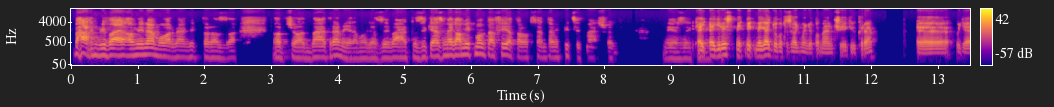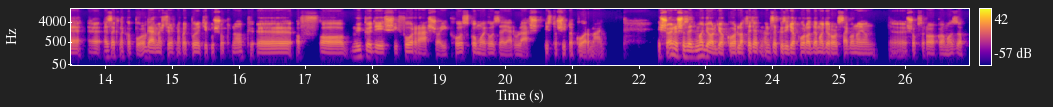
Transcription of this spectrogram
bármivel, ami nem Orbán Viktor azzal kapcsolatban. Hát remélem, hogy azért változik ez. Meg amit mondta a fiatalok, szerintem egy picit máshogy egy, egyrészt még, még, egy dolgot azért, hogy mondjuk a mentségükre. Ugye ezeknek a polgármestereknek vagy politikusoknak a, a működési forrásaikhoz komoly hozzájárulást biztosít a kormány. És sajnos ez egy magyar gyakorlat, vagy egy nemzetközi gyakorlat, de Magyarországon nagyon sokszor alkalmazza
